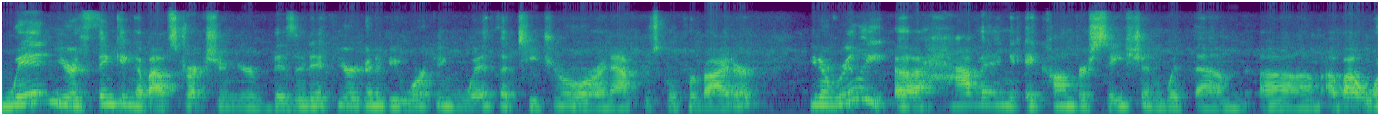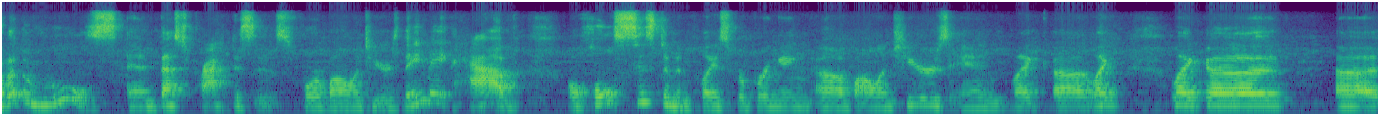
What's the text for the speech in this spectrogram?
when you're thinking about structuring your visit, if you're going to be working with a teacher or an after school provider, you know, really uh, having a conversation with them um, about what are the rules and best practices for volunteers. They may have a whole system in place for bringing uh, volunteers in, like uh, like like uh,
